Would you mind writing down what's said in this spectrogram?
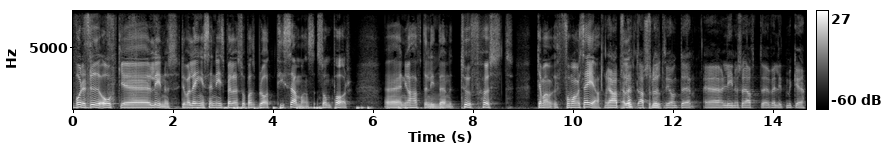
Både du och eh, Linus. Det var länge sedan ni spelade så pass bra tillsammans som par. Eh, Ni har haft en liten tuff höst, kan man, får man väl säga? Ja absolut, Eller? absolut. Vi har inte... Eh, Linus har haft eh, väldigt mycket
